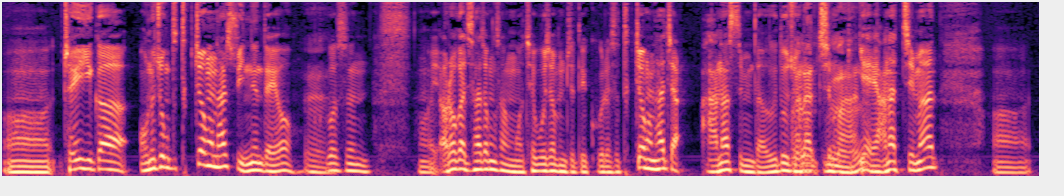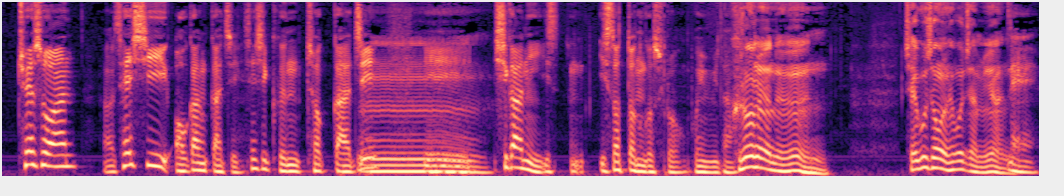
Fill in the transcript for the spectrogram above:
어 저희가 어느 정도 특정은 할 수 있는데요. 네. 그것은 어 여러 가지 사정상 뭐 제보자 문제도 있고 그래서 특정은 하지 않았습니다. 의도적으로 않았지만. 예, 않았지만 어 최소한 어, 3시 어간까지 3시 근처까지 음. 이 시간이 있, 있었던 것으로 보입니다. 그러면은 재구성을 해보자면 네.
